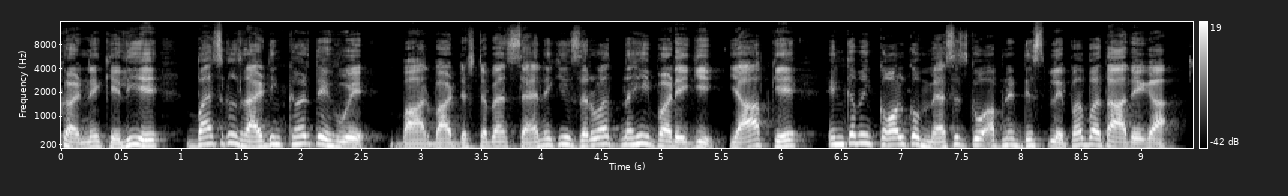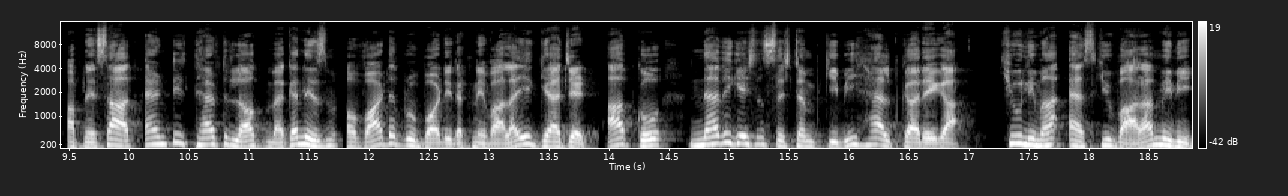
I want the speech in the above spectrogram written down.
करने के लिए बाइसिकल राइडिंग करते हुए बार बार डिस्टरबेंस सहने की ज़रूरत नहीं पड़ेगी। या आपके इनकमिंग कॉल को मैसेज को अपने डिस्प्ले पर बता देगा। अपने साथ एंटी थेफ्ट लॉक मैकेनिज्म और वाटर प्रूफ बॉडी रखने वाला ये गैजेट आपको नेविगेशन सिस्टम की भी हेल्प करेगा। क्यूलिमा एस क्यू बारह मिनी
